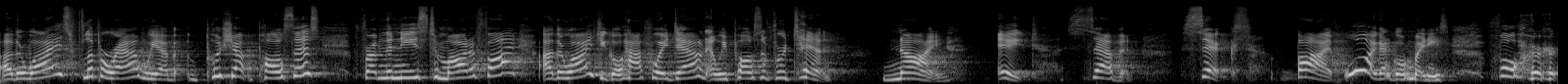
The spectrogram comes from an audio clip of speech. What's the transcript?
Otherwise, flip around. We have push-up pulses from the knees to modify. Otherwise, you go halfway down and we pulse it for 10, 9, 8, 7, 6, 5. Oh, I gotta go on my knees. 4,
